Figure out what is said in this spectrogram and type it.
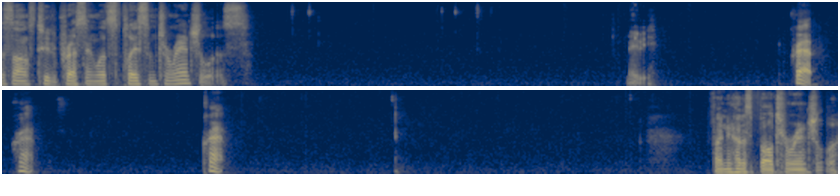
The song's too depressing. Let's play some tarantulas. Maybe. Crap. Crap. Crap. If I knew how to spell tarantula.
